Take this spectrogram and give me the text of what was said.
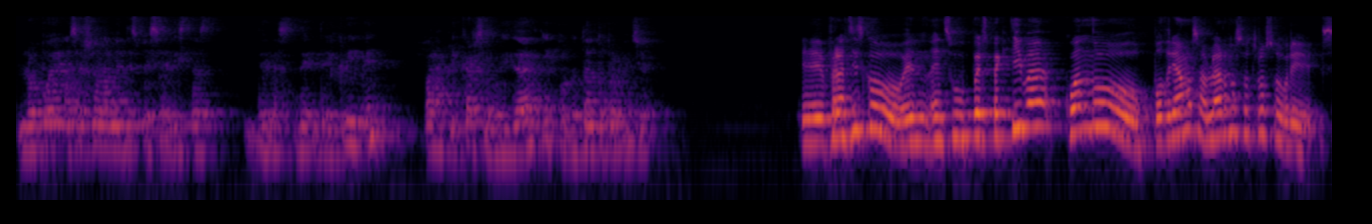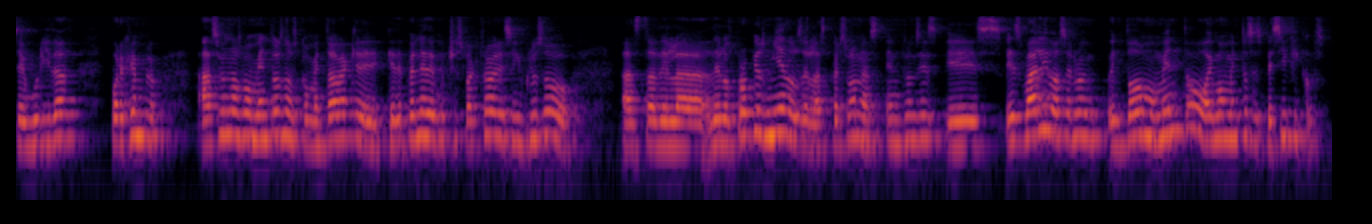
lo pueden hacer solamente especialistas del crimen para aplicar seguridad y, por lo tanto, prevención. Eh, Francisco, en, en, su perspectiva, ¿cuándo podríamos hablar nosotros sobre seguridad? Por ejemplo, hace unos momentos nos comentaba que, que depende de muchos factores, incluso hasta de, la, de los propios miedos de las personas. Entonces, ¿es, es válido hacerlo en, todo momento o hay momentos específicos?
